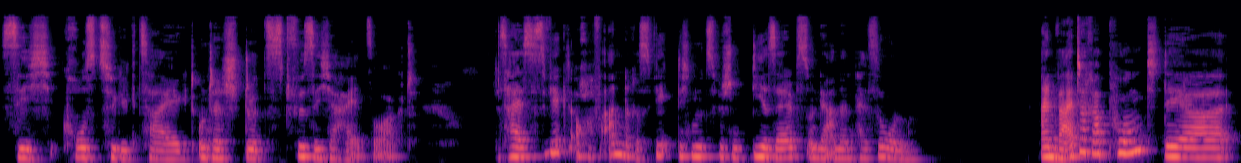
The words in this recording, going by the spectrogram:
sich großzügig zeigt, unterstützt, für Sicherheit sorgt. Das heißt, es wirkt auch auf andere, es wirkt nicht nur zwischen dir selbst und der anderen Person. Ein weiterer Punkt, der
